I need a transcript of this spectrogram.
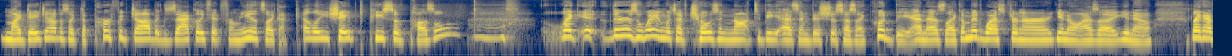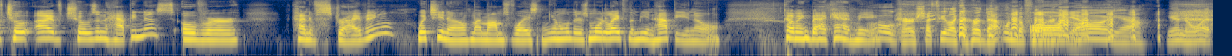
my day job is like the perfect job exactly fit for me it's like a Kelly shaped piece of puzzle like it, there is a way in which I've chosen not to be as ambitious as I could be, and as like a Midwesterner, you know, as a you know, like I've cho- I've chosen happiness over kind of striving, which you know, my mom's voice, you know, there's more life than being happy, you know, coming back at me. Oh gosh, I feel like I heard that one before. Oh, yeah. Oh yeah. You know it.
